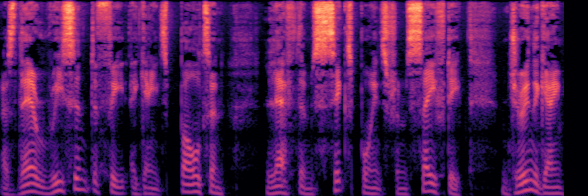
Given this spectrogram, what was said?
as their recent defeat against Bolton left them six points from safety. During the game,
